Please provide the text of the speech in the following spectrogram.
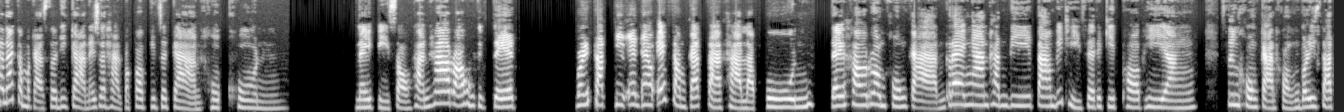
คณะกรรมการสวัสดิการในสถานประกอบกิจการ 6 คน ในปี 2567 บริษัท TNLX จำกัดสาขาหลับปูน ได้เข้าร่วมโครงการแรงงานพันธุ์ดีตามวิถีเศรษฐกิจพอเพียง ซึ่งโครงการของบริษัท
